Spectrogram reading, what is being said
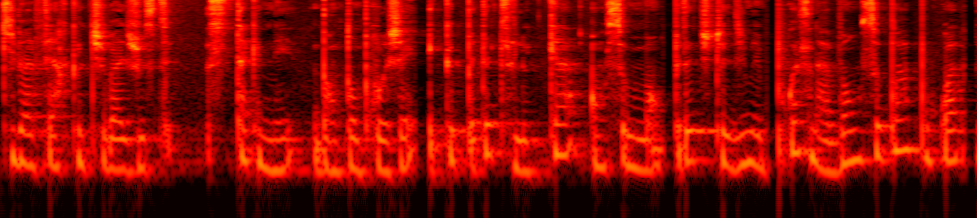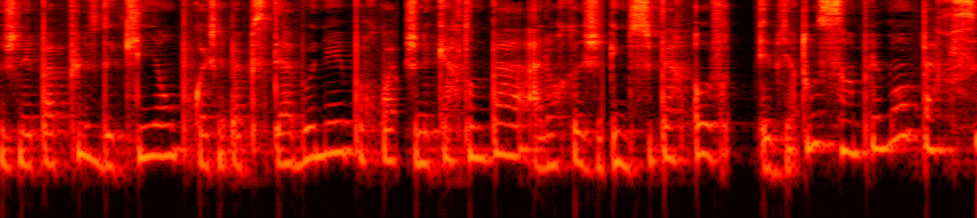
qui va faire que tu vas juste stagner dans ton projet et que peut-être c'est le cas en ce moment. Peut-être tu te dis mais pourquoi ça n'avance pas? Pourquoi je n'ai pas plus de clients? Pourquoi je n'ai pas plus d'abonnés? Pourquoi je ne cartonne pas alors que j'ai une super offre? Eh bien tout simplement parce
